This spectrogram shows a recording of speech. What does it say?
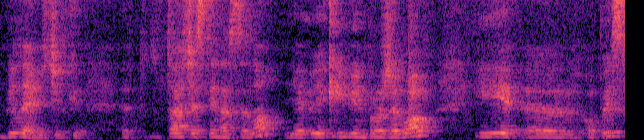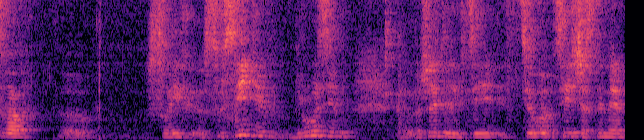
Білевичівки. Та частина села, в якій він проживав і е, описував е, своїх сусідів, друзів, е, жителів цієї, цього, цієї частини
